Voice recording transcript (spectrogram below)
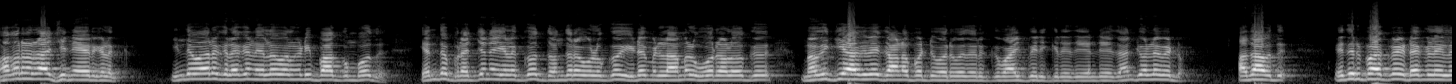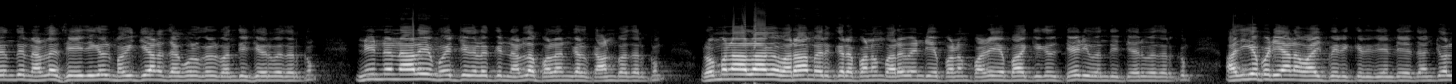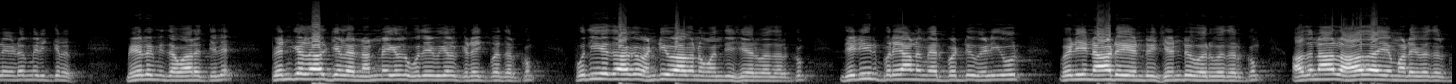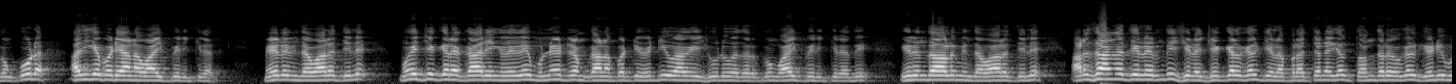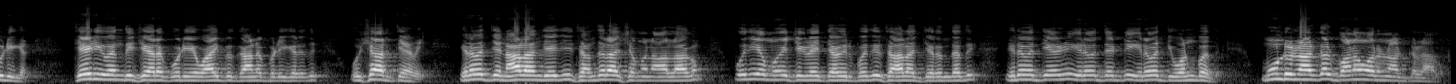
மகர ராசி நேயர்களுக்கு இந்த வார கிரக நிலவரங்கடி பார்க்கும்போது எந்த பிரச்சனைகளுக்கோ தொந்தரவுகளுக்கோ இடமில்லாமல் ஓரளவுக்கு மகிழ்ச்சியாகவே காணப்பட்டு வருவதற்கு வாய்ப்பு இருக்கிறது என்றே தான் சொல்ல வேண்டும். அதாவது எதிர்பார்க்குற இடங்களிலிருந்து நல்ல செய்திகள் மகிழ்ச்சியான தகவல்கள் வந்து சேருவதற்கும் நீண்ட நாளைய முயற்சிகளுக்கு நல்ல பலன்கள் காண்பதற்கும் ரொம்ப நாளாக வராமல் இருக்கிற பணம் வரவேண்டிய பணம் பழைய பாக்கிகள் தேடி வந்து சேருவதற்கும் அதிகப்படியான வாய்ப்பு இருக்கிறது என்றே தான் சொல்ல இடம் இருக்கிறது. மேலும் இந்த வாரத்திலே பெண்களால் சில நன்மைகள் உதவிகள் கிடைப்பதற்கும் புதியதாக வண்டி வாகனம் வந்து சேர்வதற்கும் திடீர் பிரயாணம் ஏற்பட்டு வெளியூர் வெளிநாடு என்று சென்று வருவதற்கும் அதனால் ஆதாயம் அடைவதற்கும் கூட அதிகப்படியான வாய்ப்பு இருக்கிறது. மேலும் இந்த வாரத்திலே முயற்சிக்கிற காரியங்களிலே முன்னேற்றம் காணப்பட்டு வெற்றி வகை சூடுவதற்கும் வாய்ப்பு இருக்கிறது. இருந்தாலும் இந்த வாரத்திலே அரசாங்கத்திலிருந்து சில சிக்கல்கள் சில பிரச்சனைகள் தொந்தரவுகள் கெடிபிடிகள் தேடி வந்து சேரக்கூடிய வாய்ப்பு காணப்படுகிறது. உஷார் தேவை. இருபத்தி நாலாம் தேதி சந்திராசிரம நாளாகும். புதிய முயற்சிகளை தவிர்ப்பது சாலச் சிறந்தது. இருபத்தி ஏழு இருபத்தெட்டு இருபத்தி ஒன்பது. மூன்று நாட்கள் பணம் வரும் நாட்கள் ஆகும்.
